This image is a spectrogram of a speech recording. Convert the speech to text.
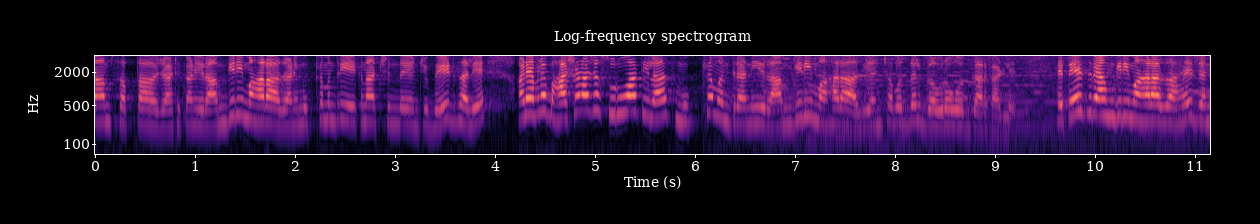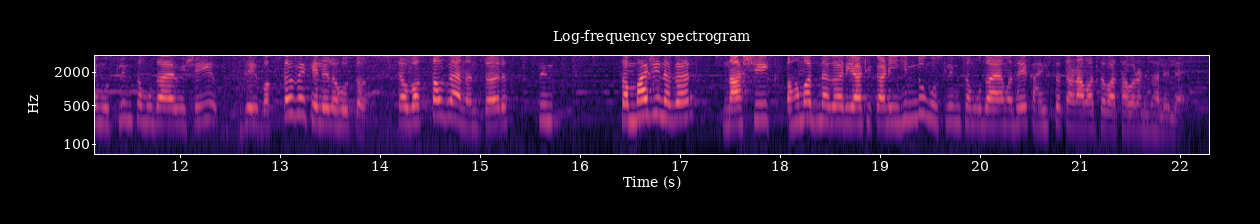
हरिनाम सप्ताह. ज्या ठिकाणी रामगिरी महाराज आणि मुख्यमंत्री एकनाथ शिंदे यांची भेट झाली आहे आणि आपल्या भाषणाच्या सुरुवातीलाच मुख्यमंत्र्यांनी रामगिरी महाराज यांच्याबद्दल गौरवोद्गार काढलेत. हे तेच रामगिरी महाराज आहेत ज्यांनी मुस्लिम समुदायाविषयी जे वक्तव्य केलेलं होतं त्या वक्तव्यानंतर सिं संभाजीनगर नाशिक अहमदनगर या ठिकाणी हिंदू मुस्लिम समुदायामध्ये काहीसं तणावाचं वातावरण झालेलं आहे.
